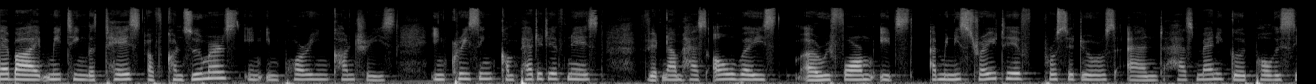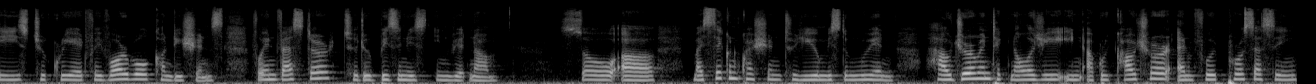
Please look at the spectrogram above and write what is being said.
thereby meeting the taste of consumers in importing countries, increasing competitiveness. Vietnam has always uh, reformed its administrative procedures and has many good policies to create favorable conditions for investors to do business in Vietnam. So, uh, my second question to you, Mr. Nguyen, how German technology in agriculture and food processing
